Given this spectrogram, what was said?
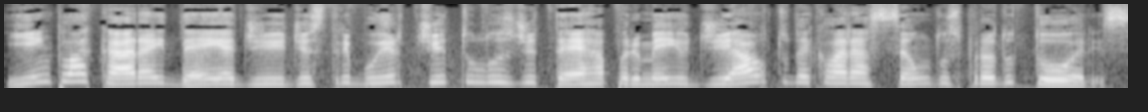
e emplacar a ideia de distribuir títulos de terra por meio de autodeclaração dos produtores.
